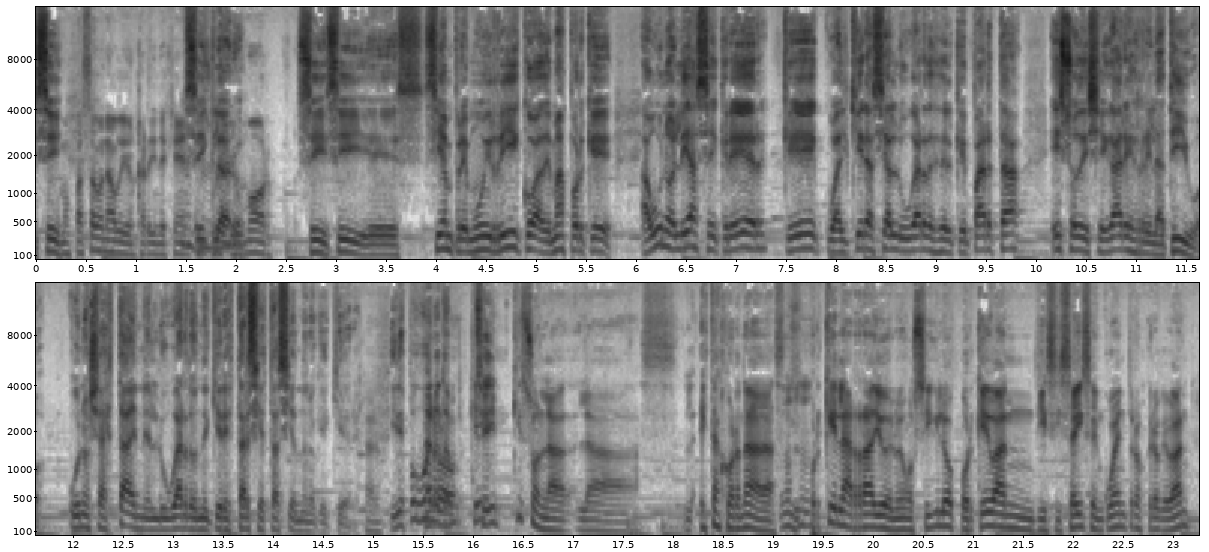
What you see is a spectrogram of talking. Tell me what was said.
sí. Hemos pasado un audio en Jardín de Gente. Sí, claro. humor. Sí, sí, es siempre muy rico, además porque a uno le hace creer que cualquiera sea el lugar desde el que parta, eso de llegar es relativo. Uno ya está en el lugar donde quiere estar si está haciendo lo que quiere. Claro. Y después, bueno, ¿qué, sí. qué son la- las la- estas jornadas? Ujú. ¿Por qué la radio del nuevo siglo? ¿Por qué van 16 encuentros, creo que van?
